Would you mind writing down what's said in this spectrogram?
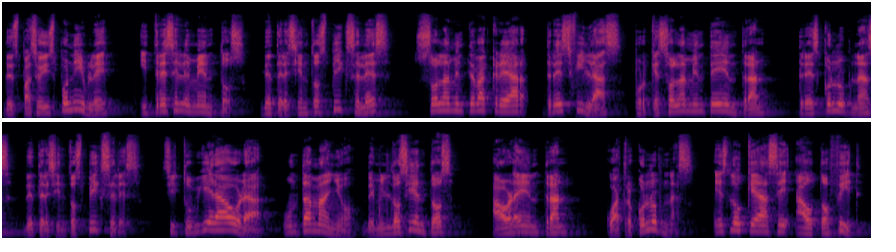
de espacio disponible y tres elementos de 300 píxeles, solamente va a crear tres filas porque solamente entran tres columnas de 300 píxeles. Si tuviera ahora un tamaño de 1200, ahora entran cuatro columnas. Es lo que hace AutoFit.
